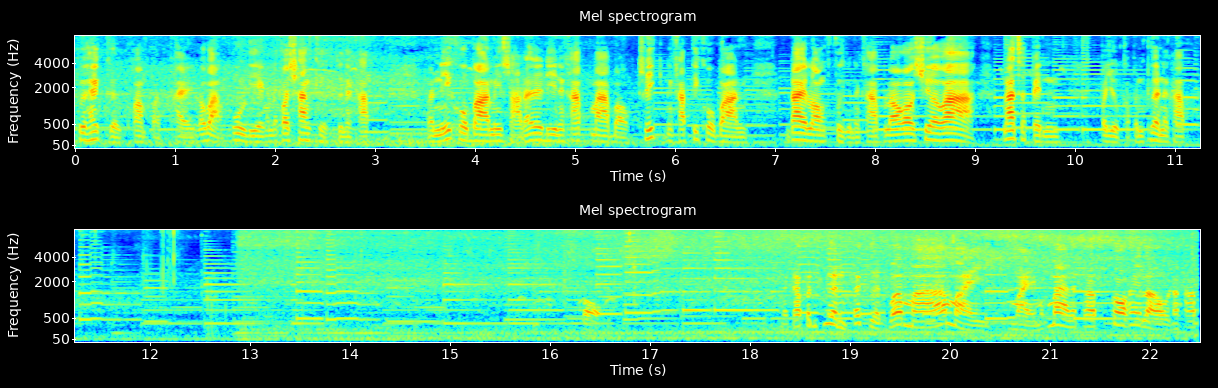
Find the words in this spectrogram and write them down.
เพื่อให้เกิดความปลอดภัยระหว่างผู้เลี้ยงแล้วก็ช่างเกลือด้วยนะครับ วันนี้โคบานมีสาระดีๆนะครับ มาบอกทริคนะครับที่โคบานได้ลองฝึกนะครับ แล้วก็เชื่อว่าน่าจะเป็นประโยชน์กับเพื่อนๆนะครับนะครับเพื่อนๆถ้าเกิดว่าม้าใหม่ใหม่มากๆนะครับ ก็ให้เรานะครับ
